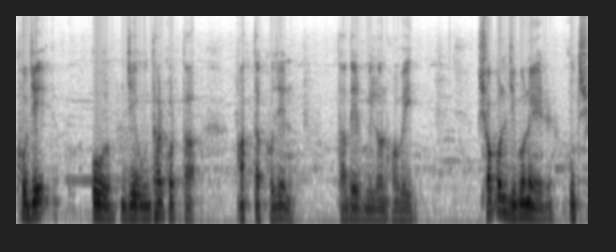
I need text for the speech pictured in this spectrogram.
খোঁজে ও যে উদ্ধারকর্তা আত্মা খোঁজেন, তাদের মিলন হবেই। সকল জীবনের উৎস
